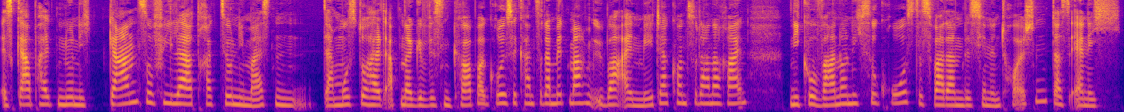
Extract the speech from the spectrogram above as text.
Es gab halt nur nicht ganz so viele Attraktionen. Die meisten, da musst du halt ab einer gewissen Körpergröße kannst du da mitmachen. Über einen Meter konntest du da noch rein. Nico war noch nicht so groß. Das war dann ein bisschen enttäuschend, dass er nicht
